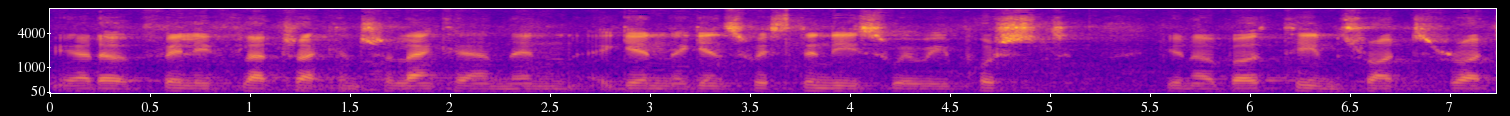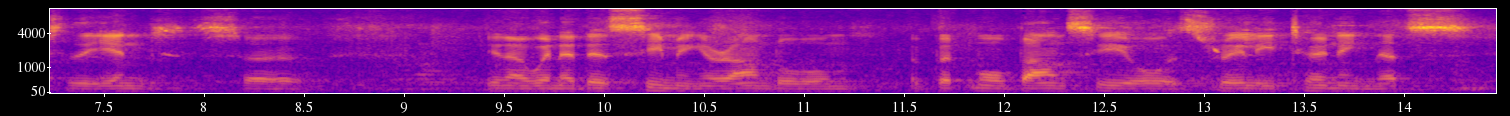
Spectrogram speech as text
we had a fairly flat track in Sri Lanka, and then again against West Indies, where we pushed, you know, both teams right right to the end. So you know, when it is seeming around or a bit more bouncy or it's really turning, that's,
